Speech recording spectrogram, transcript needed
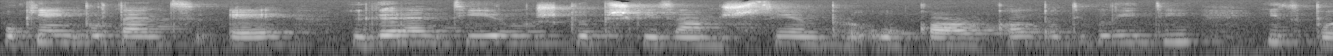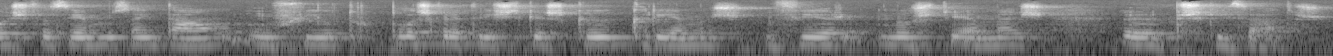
O que é importante é garantirmos que pesquisamos sempre o Core Compatibility e depois fazemos então um filtro pelas características que queremos ver nos temas eh, pesquisados.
